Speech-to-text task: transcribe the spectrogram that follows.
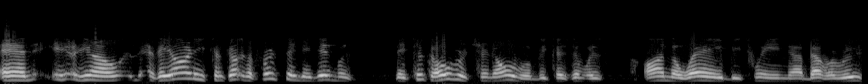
And, you know, they already took o- the first thing they did was they took over Chernobyl because it was on the way between uh, Belarus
